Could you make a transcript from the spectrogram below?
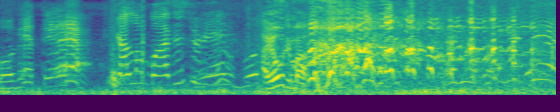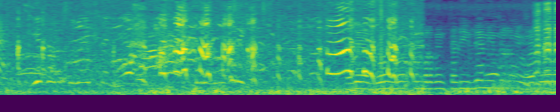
ಹೋಗೈತೆ. ಎಲ್ಲ ಬಾಜಿ ಸುರಿ ಅದೇ ನೋಡ್ಕೊಂಡ್ಬರ್ತೀನಿ ತಡಿ ಇಲ್ಲೇ ನಿಂದ್ರೆ ನೀವು ಎಲ್ಲಿ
